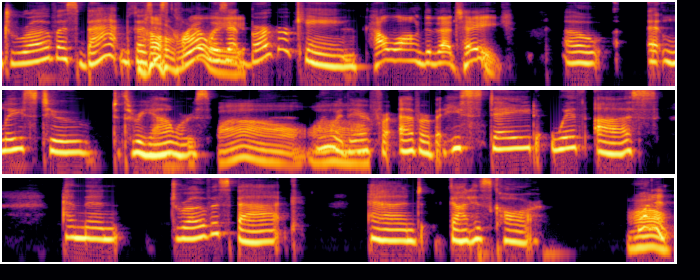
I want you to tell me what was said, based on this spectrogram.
drove us back because his Oh, car was at Burger King. How long did that take? Oh, at least two to three hours. Wow. We were there forever, but he stayed with us and then drove us back and got his car. What an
